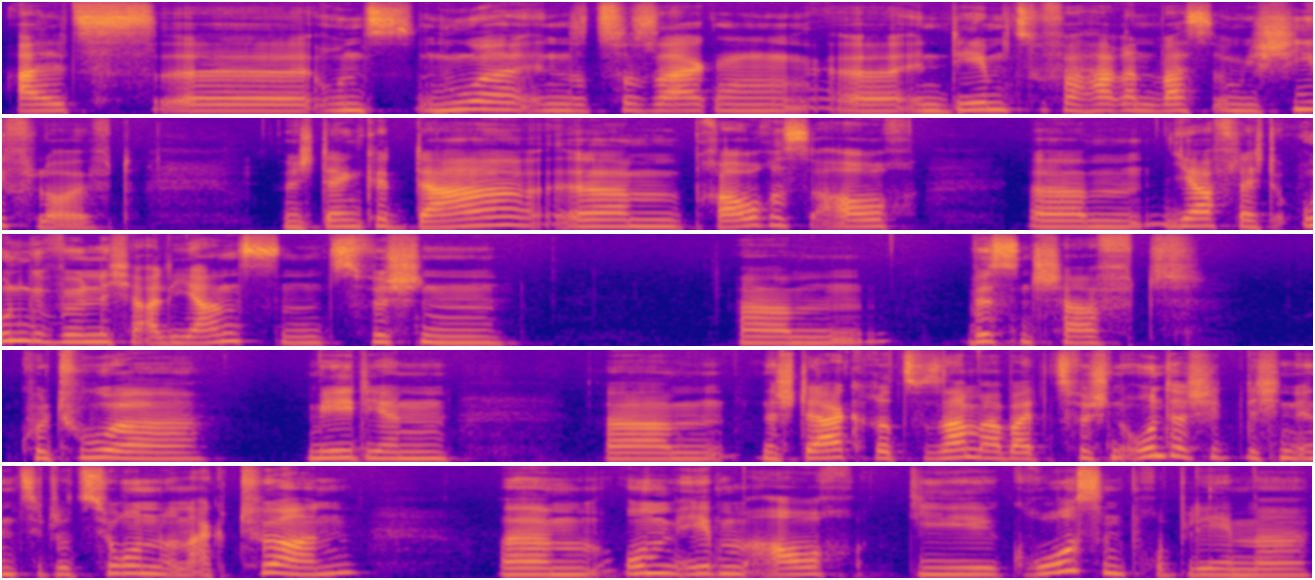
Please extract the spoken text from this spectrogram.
als äh, uns nur in sozusagen äh, in dem zu verharren, was irgendwie schief läuft. Und ich denke, da ähm, braucht es auch ähm, ja vielleicht ungewöhnliche Allianzen zwischen ähm, Wissenschaft, Kultur, Medien, ähm, eine stärkere Zusammenarbeit zwischen unterschiedlichen Institutionen und Akteuren, ähm, um eben auch die großen Probleme,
